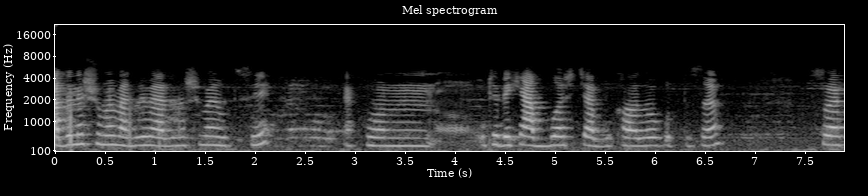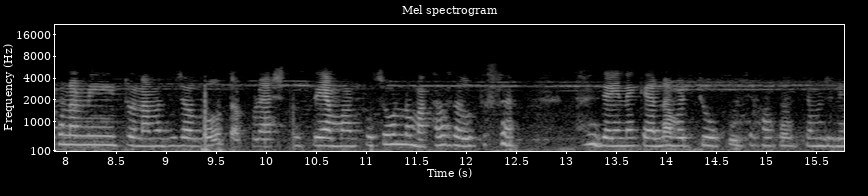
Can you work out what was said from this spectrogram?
আজানের সময় মাগরিবে আজানের সময় উঠছি। এখন উঠে দেখি আব্বু আসছে, আব্বু খাওয়া দাওয়া করতেছে। তো এখন আমি তো নামাজে যাব, তারপরে আসতেছি। আমার প্রচণ্ড মাথা ব্যথা উঠতেছে জানি না কেন, আমার চোখ উঠে হালকা কেমন জানি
